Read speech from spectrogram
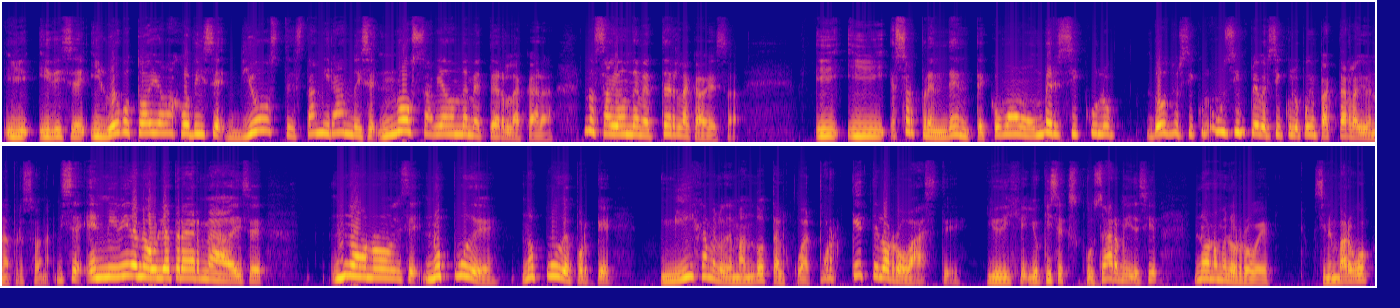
Y, dice, y luego todavía abajo dice, Dios te está mirando. dice, no sabía dónde meter la cara, no sabía dónde meter la cabeza. Y, es sorprendente cómo un versículo, dos versículos, un simple versículo puede impactar la vida de una persona. Dice, en mi vida me volvió a traer nada. Dice, no, no, dice, no pude, no pude porque mi hija me lo demandó tal cual. ¿Por qué te lo robaste? yo dije, yo quise excusarme y decir, no, no me lo robé. Sin embargo,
